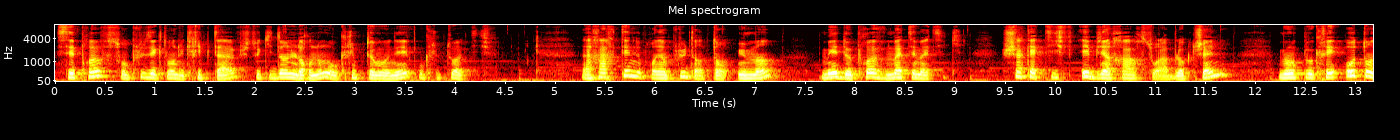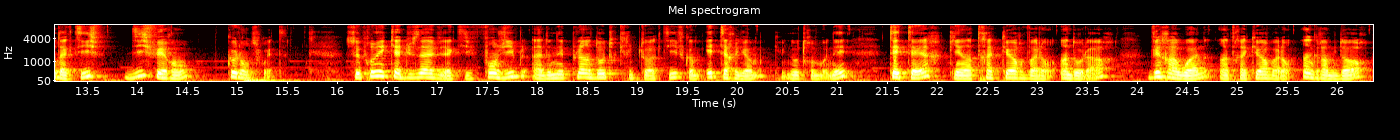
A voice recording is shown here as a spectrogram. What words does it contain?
Ces preuves sont plus exactement du cryptage, ce qui donne leur nom aux crypto-monnaies ou crypto-actifs. La rareté ne provient plus d'un temps humain, mais de preuves mathématiques. Chaque actif est bien rare sur la blockchain, mais on peut créer autant d'actifs différents que l'on souhaite. Ce premier cas d'usage des actifs fongibles a donné plein d'autres cryptoactifs comme Ethereum, qui est une autre monnaie, Tether, qui est un tracker valant 1 dollar, Vera1, un tracker valant 1 gramme d'or,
